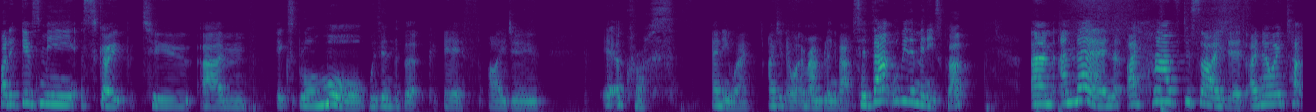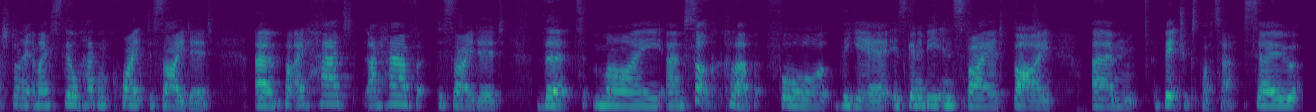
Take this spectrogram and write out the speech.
but it gives me scope to um, explore more within the book if I do it across. Anyway, I don't know what I'm rambling about. So that will be the Minis Club. Um, and then I have decided, I know I touched on it and I still hadn't quite decided, um, but I had, I have decided that my um, sock club for the year is going to be inspired by um, Beatrix Potter. So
